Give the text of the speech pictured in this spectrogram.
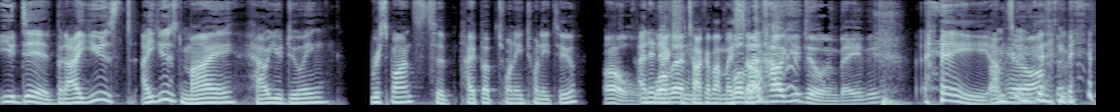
You did, but I used I used my how you doing response to hype up 2022. Oh, I didn't well actually then- talk about myself. Well, then how you doing, baby? Hey, I'm I'm, here doing often. good, man.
